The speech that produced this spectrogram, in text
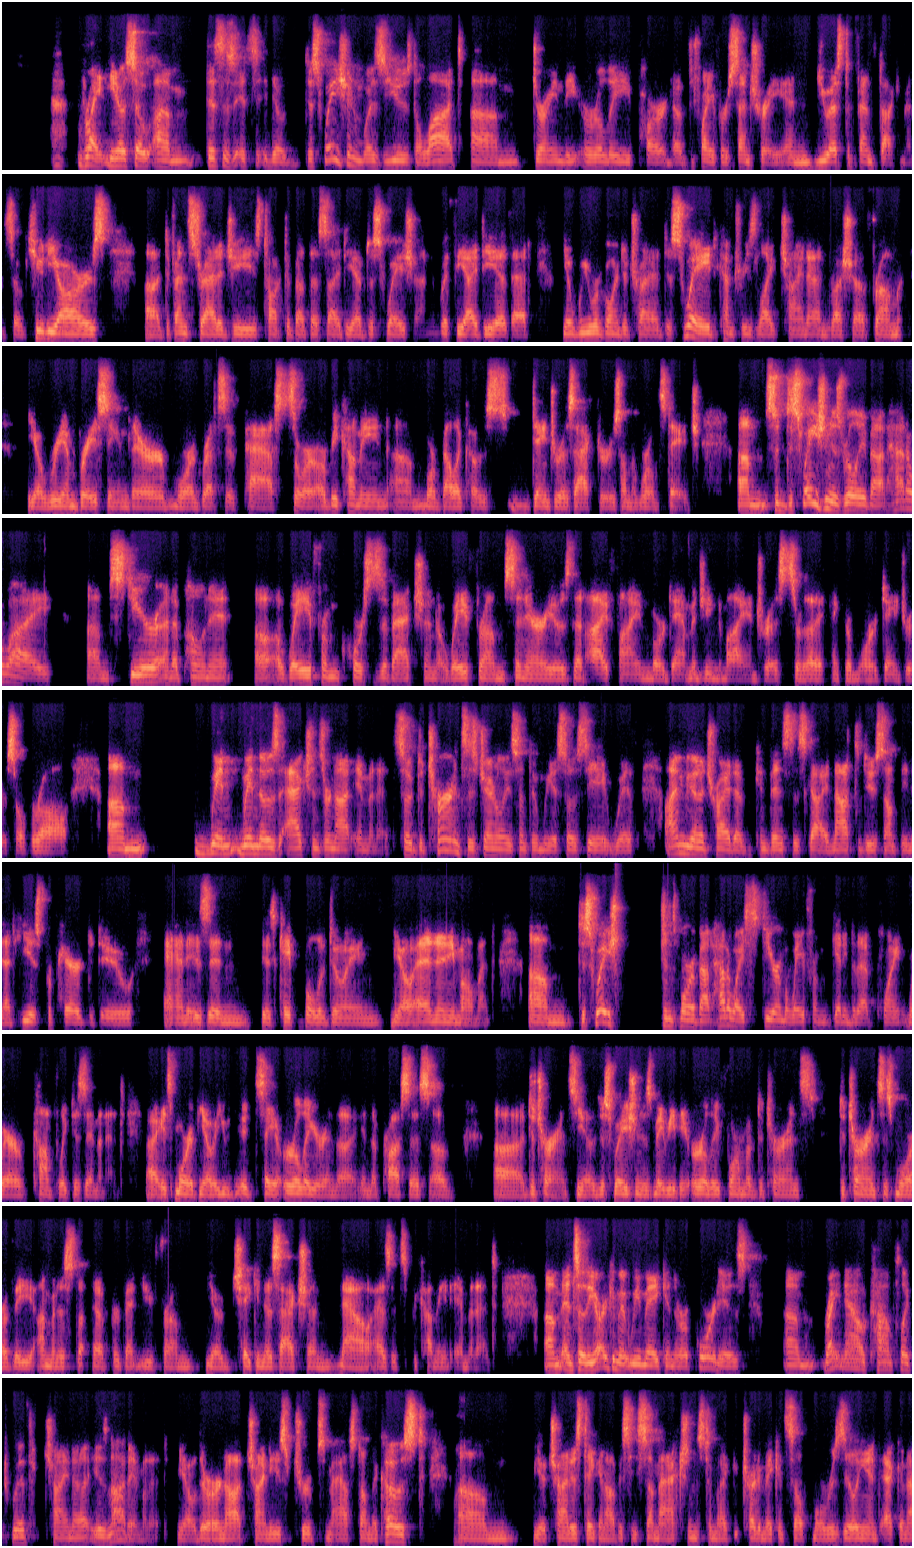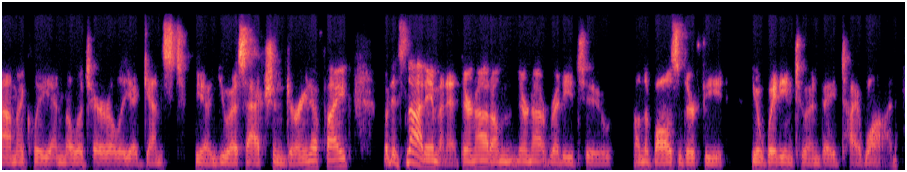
Right. You know, so um, this is it's you know dissuasion was used a lot um, during the early part of the 21st century in U.S. defense documents. So QDRs, uh, defense strategies talked about this idea of dissuasion, with the idea that you know we were going to try to dissuade countries like China and Russia from you know re-embracing their more aggressive pasts or, or becoming um, more bellicose, dangerous actors on the world stage. Um, so dissuasion is really about how do I um, steer an opponent uh, away from courses of action, away from scenarios that I find more damaging to my interests or that I think are more dangerous overall. Um, when when those actions are not imminent. So deterrence is generally something we associate with I'm going to try to convince this guy not to do something that he is prepared to do and is in is capable of doing, you know, at any moment. Um, dissuasion is more about how do I steer him away from getting to that point where conflict is imminent. Uh, it's more of you know you would say earlier in the in the process of uh, deterrence. You know, dissuasion is maybe the early form of deterrence. Deterrence is more of the I'm going to st- uh, prevent you from you know taking this action now as it's becoming imminent. Um, and so the argument we make in the report is um, right now, conflict with China is not imminent. You know, there are not Chinese troops massed on the coast. Um, you know, China's taken obviously some actions to make, try to make itself more resilient economically and militarily against you know U.S. action during a fight, but it's not imminent. They're not on. They're not ready to on the balls of their feet you know, waiting to invade Taiwan.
